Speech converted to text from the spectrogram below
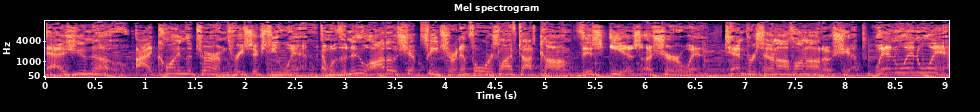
As you know, I coined the term 360 win, and with the new auto ship feature at InfoWarsLife.com, this is a sure win. 10% off on auto ship. Win, win, win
